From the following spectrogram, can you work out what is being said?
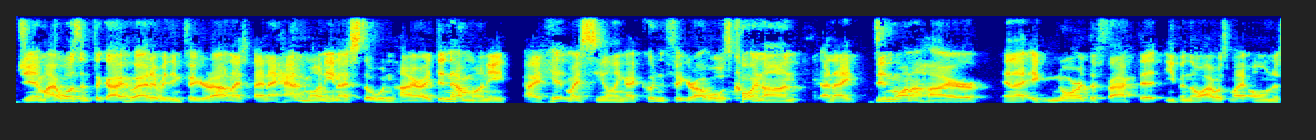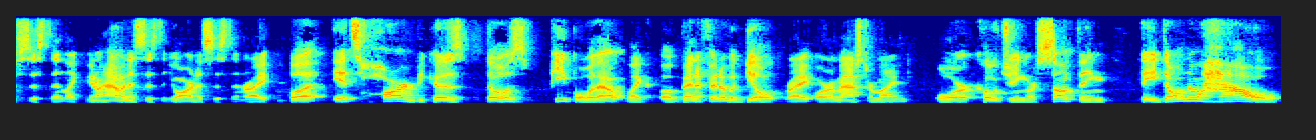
Jim, I wasn't the guy who had everything figured out and I, and I had money and I still wouldn't hire. I didn't have money. I hit my ceiling. I couldn't figure out what was going on and I didn't want to hire and I ignored the fact that even though I was my own assistant, like you don't have an assistant, you are an assistant, right? But it's hard because those people without like a benefit of a guild, right? Or a mastermind or coaching or something, they don't know how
